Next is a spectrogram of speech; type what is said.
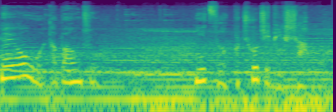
没有我的帮助，你走不出这片沙漠。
